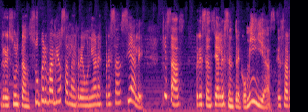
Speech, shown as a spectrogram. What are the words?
resultan súper valiosas las reuniones presenciales. Quizás presenciales entre comillas. Esas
